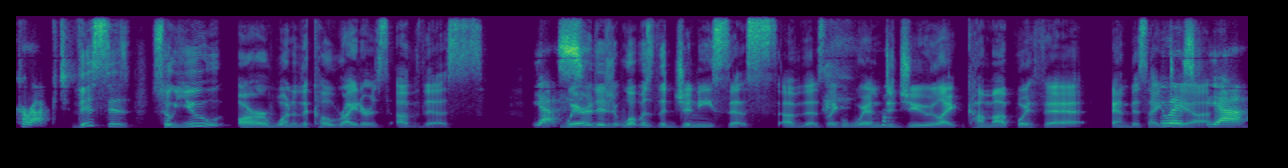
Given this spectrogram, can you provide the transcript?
Correct. This is so you are one of the co-writers of this. Yes. Where did what was the genesis of this? Like when did you like come up with it? And this idea. It was, yeah,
